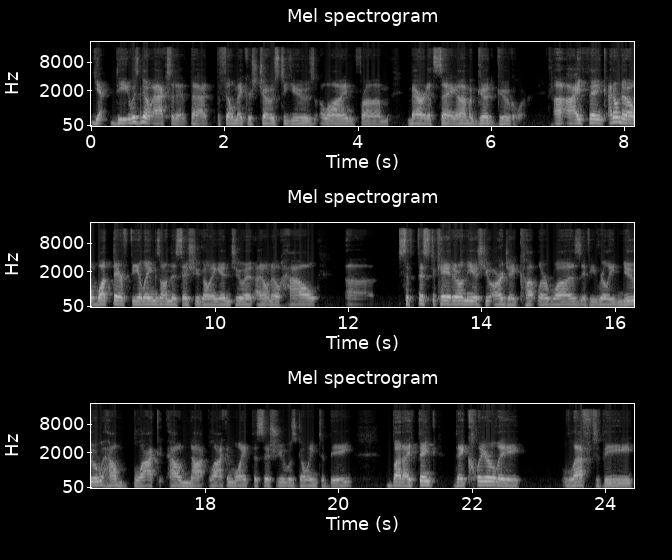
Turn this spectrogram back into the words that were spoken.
yeah, the, it was no accident that the filmmakers chose to use a line from Meredith saying, "I'm a good Googler." Uh, I think I don't know what their feelings on this issue going into it. I don't know how uh, sophisticated on the issue RJ Cutler was, if he really knew how black, how not black and white this issue was going to be. But I think they clearly left the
